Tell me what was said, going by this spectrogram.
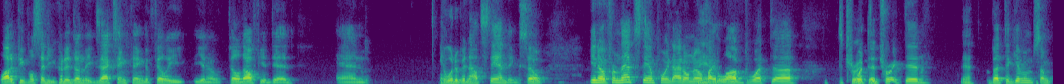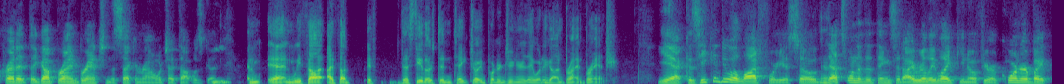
A lot of people said you could have done the exact same thing that Philly, you know, Philadelphia did, and it would have been outstanding. So, you know, from that standpoint, I don't know if I loved what uh, Detroit. what did. Detroit did. Yeah. But to give them some credit, they got Brian Branch in the second round, which I thought was good. And yeah, and we thought I thought if the Steelers didn't take Joey Porter Jr., they would have gone Brian Branch. Yeah, because he can do a lot for you. So Yeah. that's one of the things that I really like. You know, if you're a corner, but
